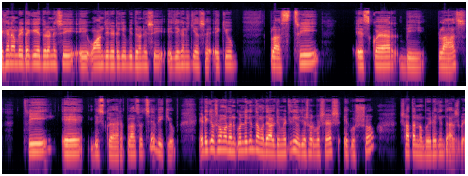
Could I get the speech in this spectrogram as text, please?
এখানে আমরা এটাকে এ ধরে নিছি, এই ওয়ান জিরো এটাকে বি ধরে নিছি, এই যেখানে কি আছে? A cube plus three a square b plus three a b square plus হচ্ছে বি কিউব এটাকেও সমাধান করলে কিন্তু আমাদের আলটিমেটলি ওই যে সর্বশেষ একুশশো সাতানব্বই এটা কিন্তু আসবে।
